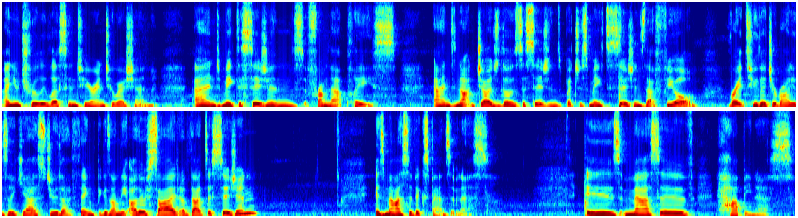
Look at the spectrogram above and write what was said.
and you truly listen to your intuition and make decisions from that place and not judge those decisions, but just make decisions that feel right to that your body's like, yes, do that thing. Because on the other side of that decision is massive expansiveness, is massive happiness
